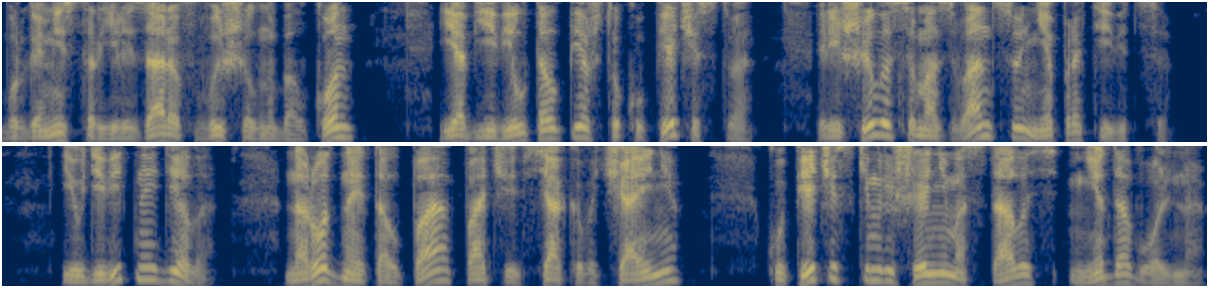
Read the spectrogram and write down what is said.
бургомистр Елизаров вышел на балкон и объявил толпе, что купечество решило самозванцу не противиться. И удивительное дело, народная толпа, паче всякого чаяния, купеческим решением осталась недовольна.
